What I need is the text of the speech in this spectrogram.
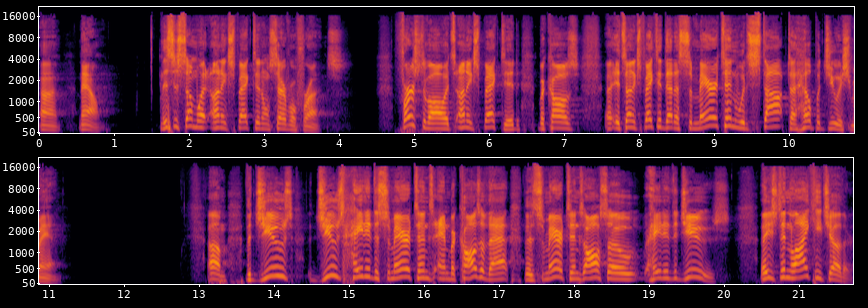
Uh, now, this is somewhat unexpected on several fronts. First of all, it's unexpected because uh, it's unexpected that a Samaritan would stop to help a Jewish man. Um, the Jews, Jews hated the Samaritans, and because of that, the Samaritans also hated the Jews. They just didn't like each other.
